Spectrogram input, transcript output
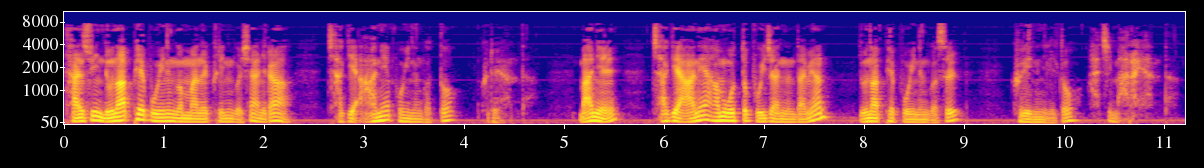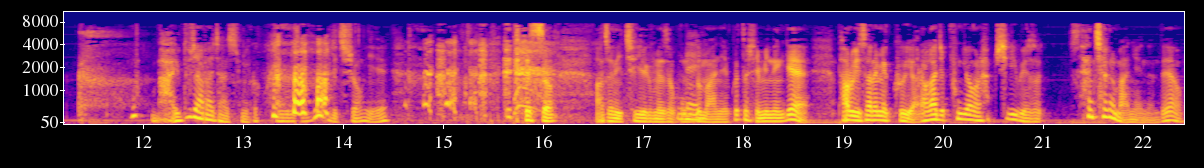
단순히 눈앞에 보이는 것만을 그리는 것이 아니라 자기 안에 보이는 것도 그려야 한다. 만일 자기 안에 아무것도 보이지 않는다면 눈앞에 보이는 것을 그리는 일도 하지 말아야 한다. 말도 잘하지 않습니까? 그렇죠. 예. 그래서 아 저는 이 책 읽으면서 공부도 네. 많이 했고 또 재밌는 게 바로 이 사람이 그 여러 가지 풍경을 합치기 위해서 산책을 많이 했는데요.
